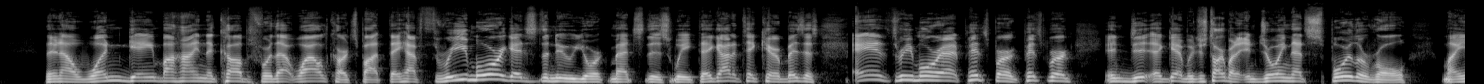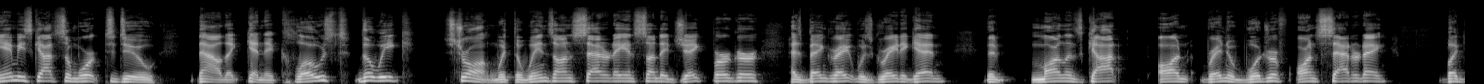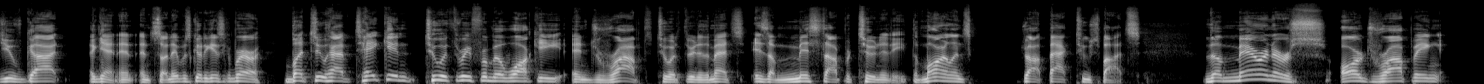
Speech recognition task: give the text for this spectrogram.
They're now one game behind the Cubs for that wild card spot. They have three more against the New York Mets this week. They got to take care of business, and three more at Pittsburgh. Pittsburgh, again, we just talked about it, enjoying that spoiler role. Miami's got some work to do now. That again, they closed the week strong with the wins on Saturday and Sunday. Jake Burger has been great, was great again. The Marlins got on Brandon Woodruff on Saturday, but you've got again, and, and Sunday was good against Cabrera. But to have taken two or three from Milwaukee and dropped two or three to the Mets is a missed opportunity. The Marlins dropped back two spots. The Mariners are dropping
